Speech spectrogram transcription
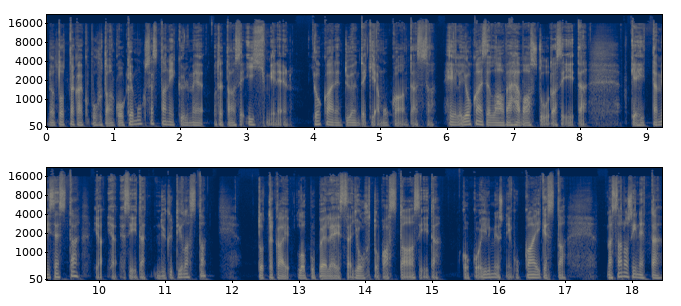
No totta kai kun puhutaan kokemuksesta, niin kyllä me otetaan se ihminen, jokainen työntekijä mukaan tässä. Heillä jokaisella on vähän vastuuta siitä kehittämisestä ja, ja, ja siitä nykytilasta. Totta kai loppupeleissä johto vastaa siitä koko ilmiöstä niin kuin kaikesta. Mä sanoisin, että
